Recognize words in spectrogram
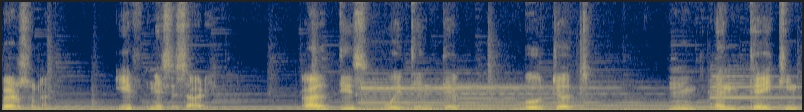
personnel if necessary. All this within the budget mm, and taking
